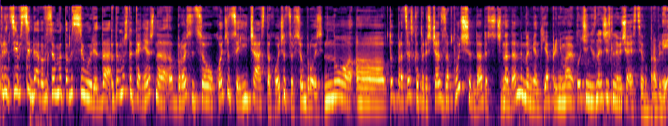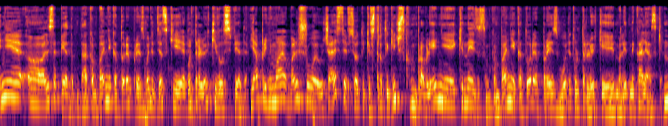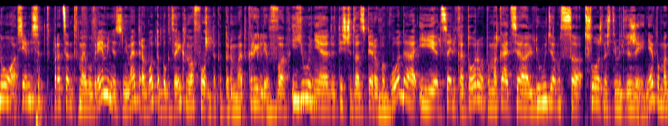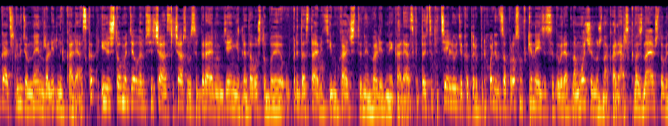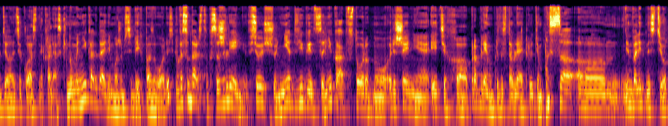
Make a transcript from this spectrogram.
Прийти в себя во всем этом сюре, да. Потому что, конечно, бросить все хочется и часто хочется все бросить. Но э, тот процесс, который сейчас запущен, да, то есть на данный момент я принимаю очень незначительное участие в управлении э, лесопедом, да, компании, которая производит детские ультралегкие велосипеды. Я принимаю большое участие все-таки в стратегическом управлении кинезисом, компании, которая производит ультралегкие инвалидные коляски. Но 70% моего времени занимает работа благотворительного фонда, который мы открыли в июне 2021 года, и цель которого помогать э, людям с сложностями движения, помогать людям на инвалидных колясках. И что мы делаем сейчас? Сейчас мы собираем им деньги для того, чтобы предоставить им качественные инвалидные коляски. То есть это те люди, которые приходят с запросом в кинезис и говорят, нам очень нужна коляска. Мы знаем, что вы делаете классные коляски, но мы никогда не можем себе их позволить. Государство, к сожалению, все еще не двигается никак в сторону решения этих э, проблем и предоставляет людям с э, инвалидностью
